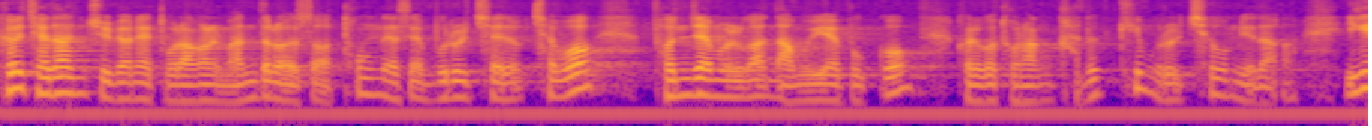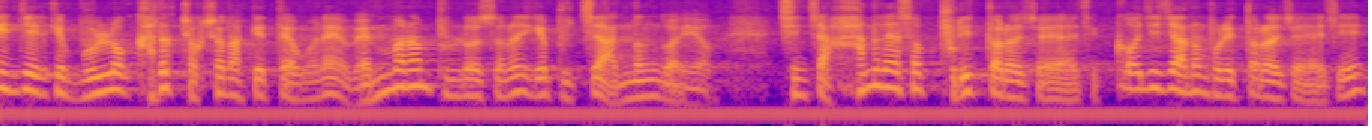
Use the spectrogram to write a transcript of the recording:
그 제단 주변에 도랑을 만들어서 통넷에 물을 채워 번제물과 나무 위에 붓고 그리고 도랑 가득히 물을 채웁니다. 이게 이제 이렇게 물로 가득 적셔놨기 때문에 웬만한 불로서는 이게 붙지 않는 거예요. 진짜 하늘에서 불이 떨어져야지 꺼지지 않은 불이 떨어져야지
